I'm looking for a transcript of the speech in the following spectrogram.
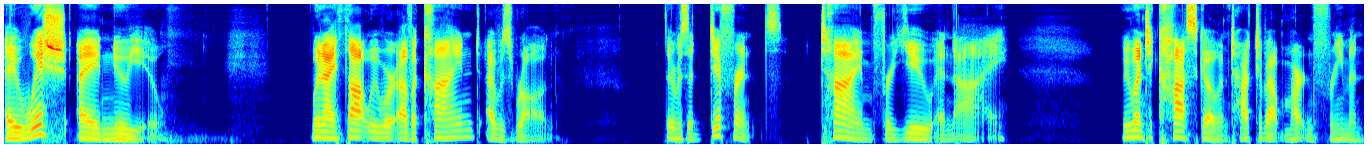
I wish I knew you. When I thought we were of a kind, I was wrong. There was a different time for you and I. We went to Costco and talked about Martin Freeman.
